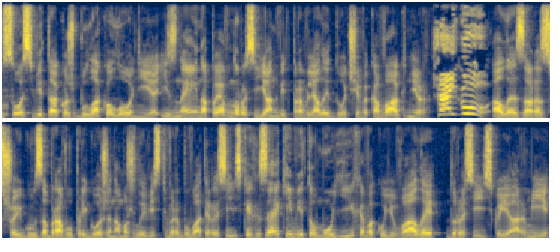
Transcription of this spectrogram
У Сосві також була колонія, і з неї, напевно, росіян відправляли до ЧВК Вагнір. Шойгу! Але зараз Шойгу забрав у Пригожина можливість вербувати російських зеків, і тому їх евакуювали до російської армії.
